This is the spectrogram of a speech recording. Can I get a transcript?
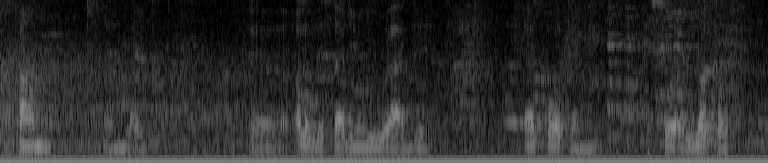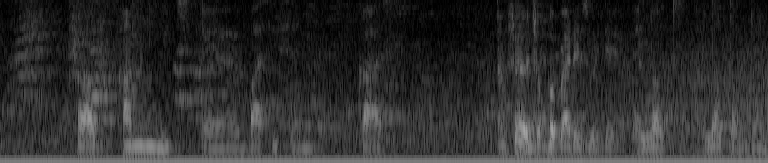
to come and like uh, all of a sudden we were at the airport and I saw a lot of crowd coming with uh, buses and cars. I'm sure your Chorkor brothers were there. A lot, a lot of them,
